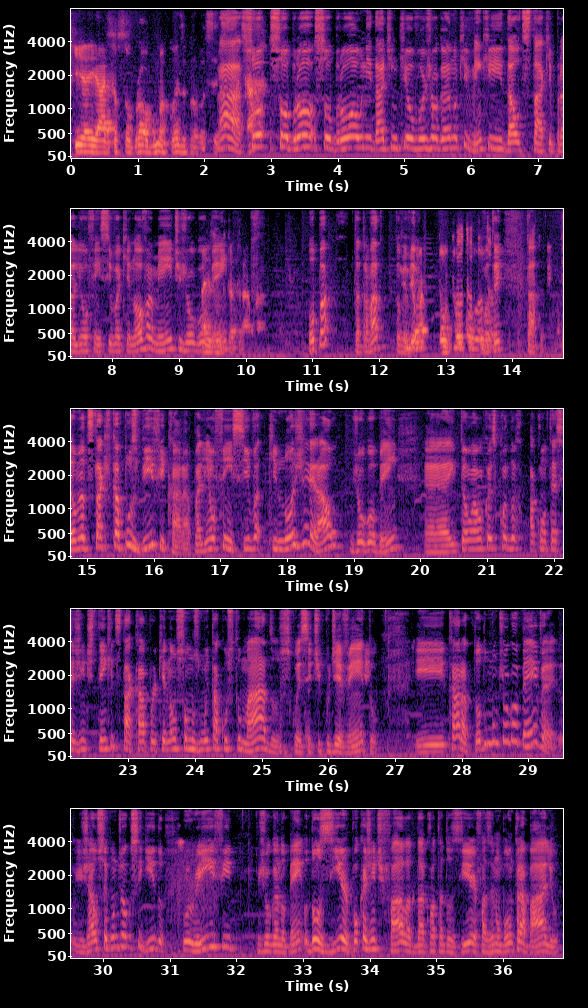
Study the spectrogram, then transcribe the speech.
E aí, Alisson, sobrou alguma coisa para você? Ah, so- sobrou, sobrou a unidade em que eu vou jogar no que vem, que dá o destaque pra linha ofensiva aqui novamente, jogou Mais um bem. que tá travado. Opa, tá travado? Tô me ouvindo? Voltou. Voltei? Tá. Então meu destaque fica pros bife, cara. Pra linha ofensiva, que no geral jogou bem. É, então é uma coisa que quando acontece a gente tem que destacar, porque não somos muito acostumados com esse tipo de evento. E, cara, todo mundo jogou bem, velho. E já é o segundo jogo seguido. O Reef jogando bem. O Dozier, pouca gente fala da cota Dozier, fazendo um bom trabalho.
